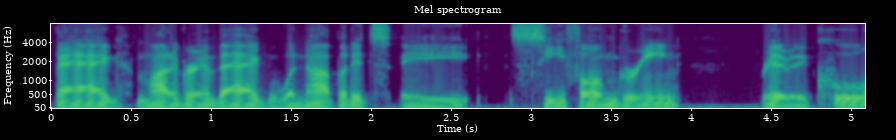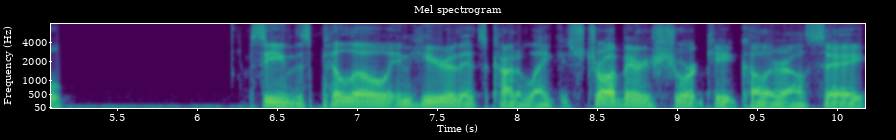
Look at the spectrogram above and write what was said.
bag, monogram bag, whatnot, but it's a seafoam green. Really, really cool seeing this pillow in here that's kind of like strawberry shortcake color, I'll say,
